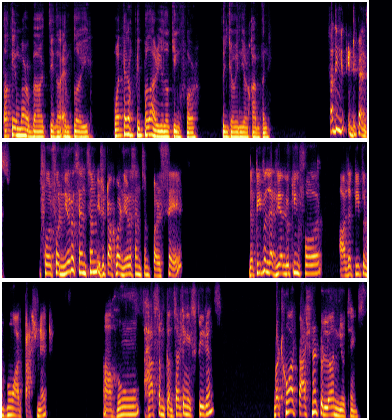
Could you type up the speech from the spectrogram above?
talking more about you know employee, what kind of people are you looking for to join your company? So I think it, depends. For for Neurosensum, if you talk about Neurosensum per se, the people that we are looking for are the people who are passionate, uh, who have some consulting experience, but who are passionate to learn new things,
